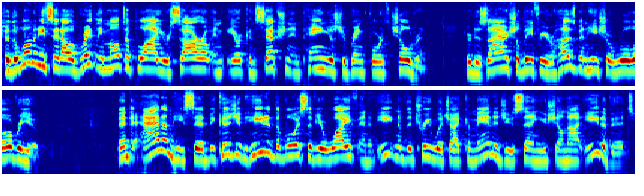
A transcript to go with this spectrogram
To the woman he said, I will greatly multiply your sorrow and your conception and pain. You shall bring forth children. Your desire shall be for your husband, he shall rule over you. Then to Adam he said, Because you've heeded the voice of your wife and have eaten of the tree which I commanded you, saying, You shall not eat of it,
